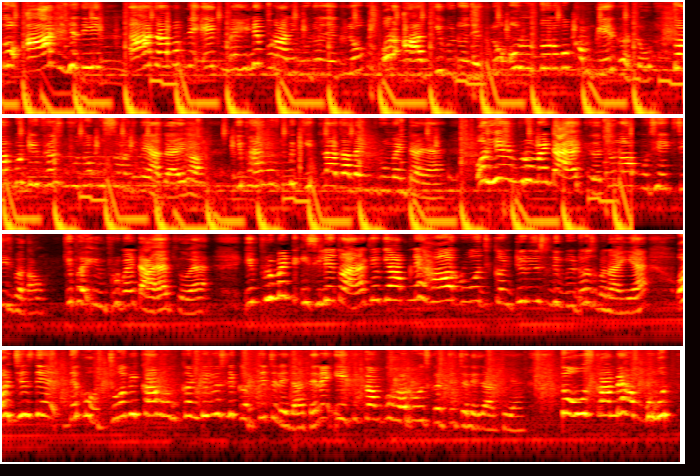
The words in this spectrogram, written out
तो आज यदि आज आप अपने एक महीने पुरानी वीडियो देख लो और आज की वीडियो देख लो और उन दोनों को कंपेयर कर लो तो आपको डिफरेंस खुद ब खुद समझ में आ जाएगा कि भाई मुझमें कितना ज़्यादा इम्प्रूवमेंट आया है। और ये इम्प्रूवमेंट आया क्यों है? चलो आप मुझे एक चीज़ बताओ कि भाई इम्प्रूवमेंट आया क्यों है? इम्प्रूवमेंट इसलिए तो आया ना क्योंकि आपने हर रोज कंटिन्यूसली वीडियोस बनाई है और जिस दिन, देखो, जो भी काम हम कंटिन्यूसली करते चले जाते हैं ना, एक ही काम को हर रोज करते चले जाते हैं तो उस काम में हम बहुत होते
